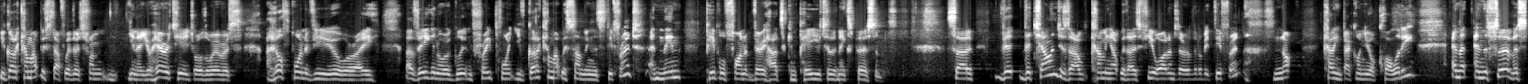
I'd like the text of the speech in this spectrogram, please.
You've got to come up with stuff, whether it's from you know your heritage or whether it's a health point of view or a, a vegan or a gluten free point. You've got to come up with something that's different, and then people find it very hard to compare you to the next person. So the the challenges are coming up with those few items that are a little bit different, not cutting back on your quality. And the, and the service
